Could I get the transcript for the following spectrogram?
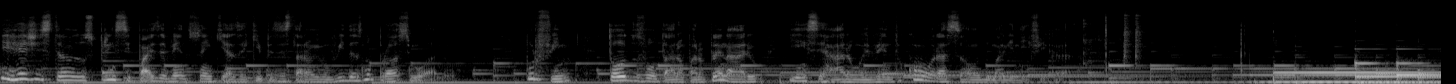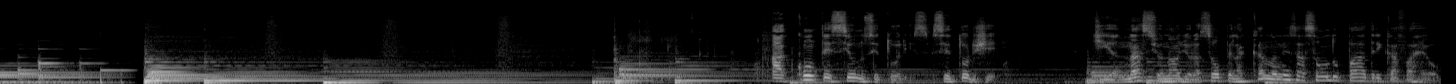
e registrando os principais eventos em que as equipes estarão envolvidas no próximo ano. Por fim, todos voltaram para o plenário e encerraram o evento com a oração do Magnífica. Aconteceu nos setores. Setor G. Dia Nacional de Oração pela canonização do Padre Cafarel,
